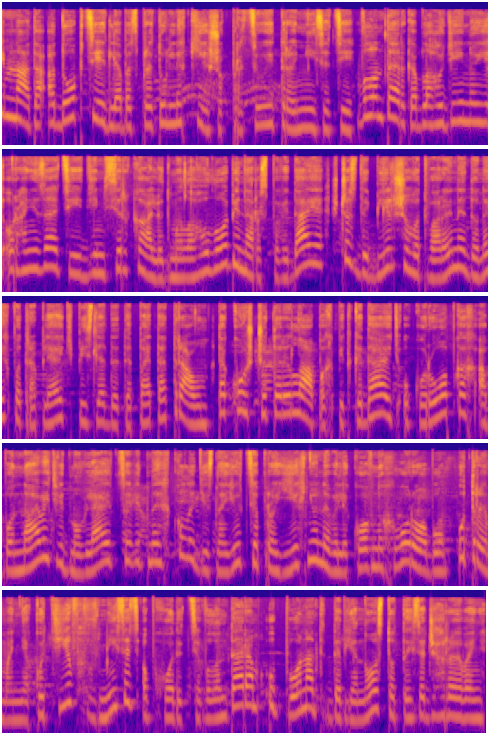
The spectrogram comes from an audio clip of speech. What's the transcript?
Кімната адопції для безпритульних кішок працює три місяці. Волонтерка благодійної організації Дім Сірка Людмила Голобіна розповідає, що здебільшого тварини до них потрапляють після ДТП та травм. Також чотирилапих підкидають у коробках або навіть відмовляються від них, коли дізнаються про їхню невиліковну хворобу. Утримання котів в місяць обходиться волонтерам у понад 90 тисяч гривень.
